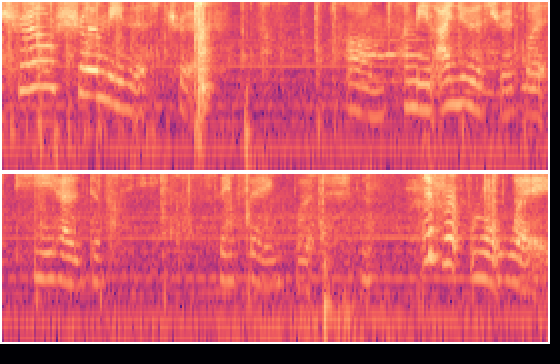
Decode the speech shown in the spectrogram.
True showed me this trick. Um, I mean, I knew this trick, but he had the same thing, but different way.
